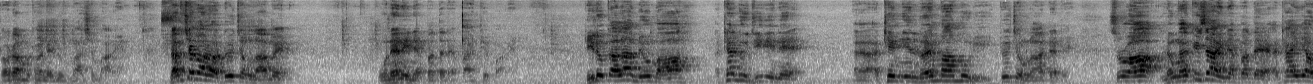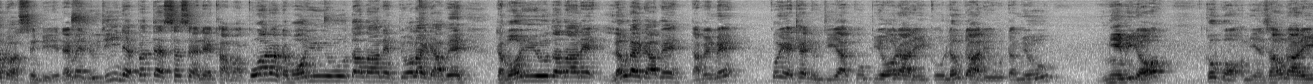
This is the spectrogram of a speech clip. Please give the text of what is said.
ဒေါတာမထွက်နဲ့လို့မှာချင်ပါတယ်နောက်တစ်ချက်ကတော့တွေးကြုံလာမဲ့ဝန်ထမ်းတွေနဲ့ပတ်သက်တဲ့အပိုင်းဖြစ်ပါတယ်ဒီလိုကာလမျိုးမှာအထက်လူကြီးတွေနဲ့အဲအထင်မြင်လွဲမှားမှုတွေတွေးကြုံလာတတ်တယ် ဆိုတော့လုပ်ငန်းကိစ္စတွေနဲ့ပတ်သက်အထိုက်ရောက်တော့အဆင်ပြေတယ်ဒါပေမဲ့လူကြီးနဲ့ပတ်သက်ဆက်ဆံတဲ့အခါမှာကိုကတော့တဘောရိုးရိုးသားသားနဲ့ပြောလိုက်တာပဲတဘောရိုးရိုးသားသားနဲ့လှုပ်လိုက်တာပဲဒါပေမဲ့ကိုယ့်ရဲ့အထက်လူကြီးကကိုပြောတာတွေကိုလှုပ်တာတွေကိုတစ်မျိုးမြင်ပြီးတော့ကိုယ့်ဘောအမြင်ဆောင်တာတွေ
